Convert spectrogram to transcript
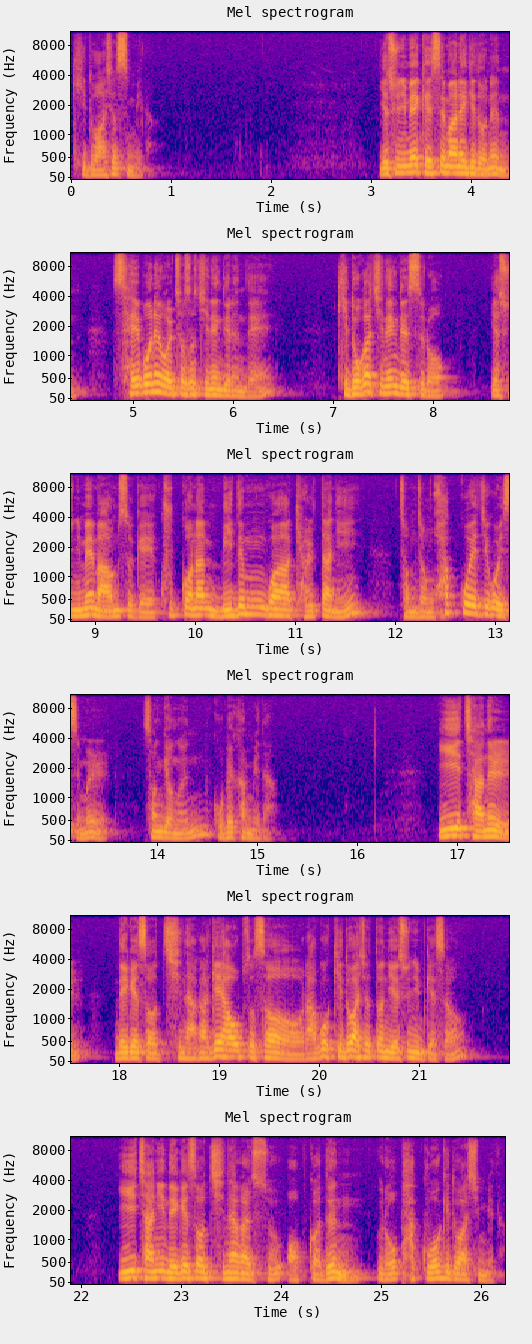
기도하셨습니다. 예수님의 겟세만의 기도는 세 번에 걸쳐서 진행되는데 기도가 진행될수록 예수님의 마음속에 굳건한 믿음과 결단이 점점 확고해지고 있음을 성경은 고백합니다. 이 잔을 내게서 지나가게 하옵소서라고 기도하셨던 예수님께서 이 잔이 내게서 지나갈 수 없거든으로 바꾸어 기도하십니다.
